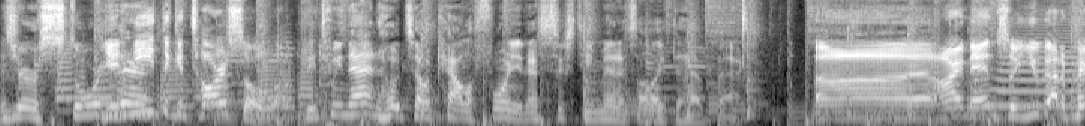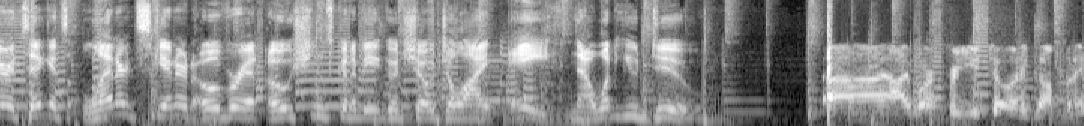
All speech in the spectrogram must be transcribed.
Is there a story You there? need the guitar solo. Between that and Hotel California, that's 16 minutes I like to have back. Uh, all right, man. So you got a pair of tickets. Lynyrd Skynyrd over at Ocean's going to be a good show July 8th. Now, what do you do? Uh, I work for a utility company.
